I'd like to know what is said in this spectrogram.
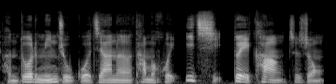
很多的民主国家呢，他们会一起对抗这种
